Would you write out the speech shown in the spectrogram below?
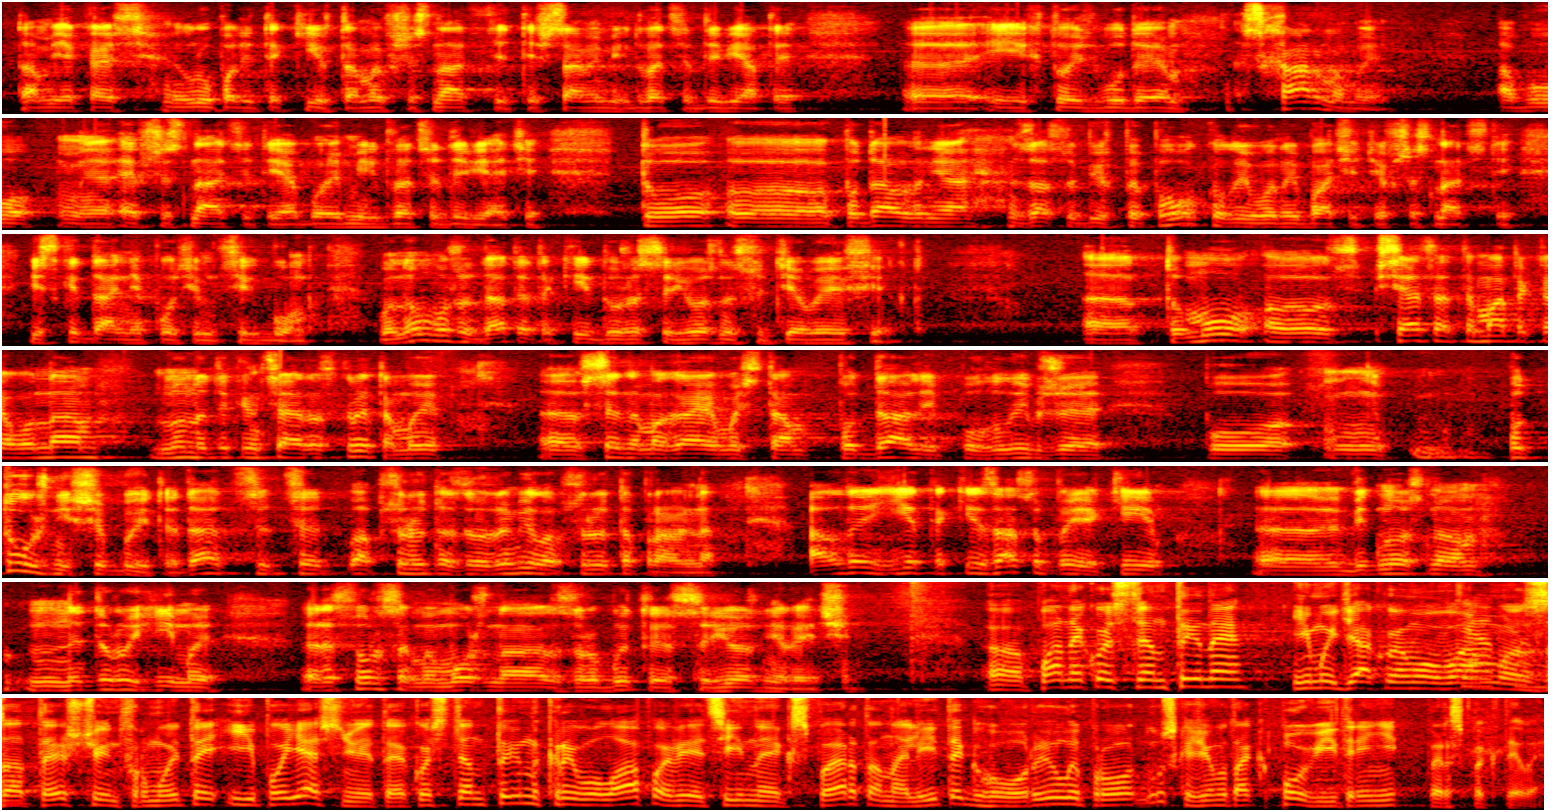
там якась група літаків, там F-16, ті ж самі Міг-29, е, і хтось буде з хармами, або е, F-16, або Міг-29, то е, подавлення засобів ППО, коли вони бачать F-16, і скидання потім цих бомб, воно може дати такий дуже серйозний суттєвий ефект. Е, Тому е, вся ця тематика вона ну не до кінця розкрита. Ми е, все намагаємось там подалі, поглибше, по потужніше бити. Да? Це, це абсолютно зрозуміло, абсолютно правильно. Але є такі засоби, які е, відносно недорогими ресурсами можна зробити серйозні речі. Е, Пане Костянтине, і ми дякуємо вам Дякуємо. за те, що інформуєте і пояснюєте. Костянтин Криволап, авіаційний експерт, аналітик, говорили про, ну скажімо так, повітряні перспективи.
